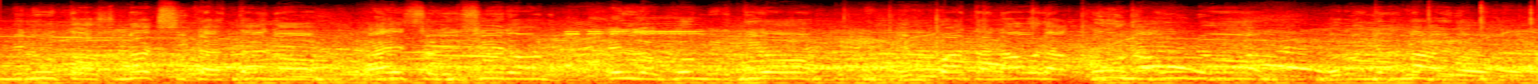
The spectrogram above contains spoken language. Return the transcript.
42 minutos, Maxi Castano, a eso lo hicieron, él lo convirtió, empatan ahora 1 a 1, gol de Almagro.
